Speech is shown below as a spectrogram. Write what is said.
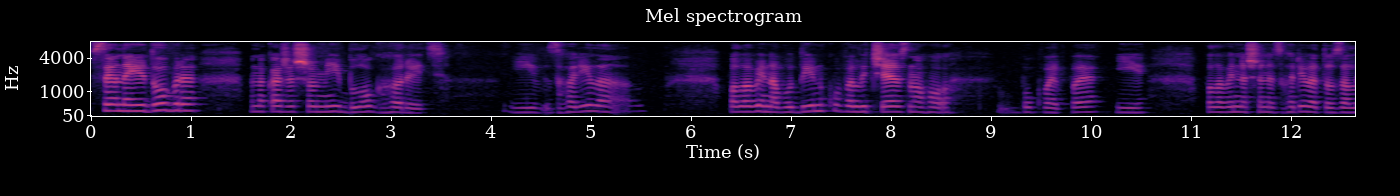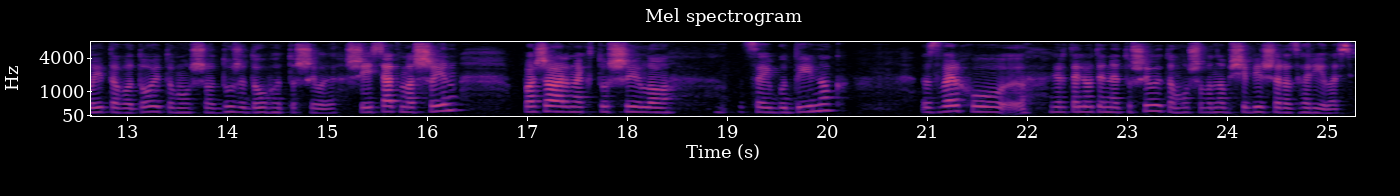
все в неї добре. Вона каже, що мій блок горить. І згоріла половина будинку величезного, буквою П, і половина, що не згоріла, то залита водою, тому що дуже довго тушили. 60 машин пожарних тушило цей будинок. Зверху е, вертольоти не тушили, тому що воно ще більше розгорілось.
